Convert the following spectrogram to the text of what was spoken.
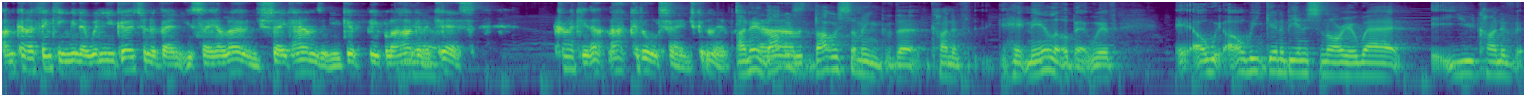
I'm kind of thinking, you know, when you go to an event, you say hello and you shake hands and you give people a hug and a kiss. Crikey, that, that could all change, couldn't it? I know that Um, was that was something that kind of hit me a little bit. With are we are we going to be in a scenario where you kind of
